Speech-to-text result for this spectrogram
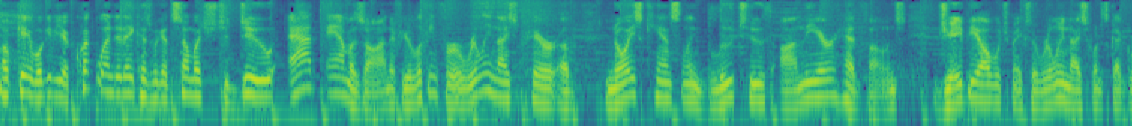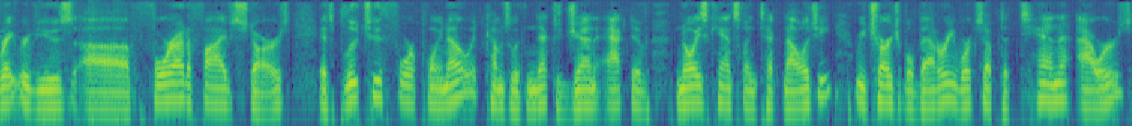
Okay, we'll give you a quick one today because we got so much to do at Amazon. If you're looking for a really nice pair of noise canceling Bluetooth on the air headphones, JBL, which makes a really nice one. It's got great reviews, uh, four out of five stars. It's Bluetooth 4.0. It comes with next gen active noise canceling technology. Rechargeable battery works up to 10 hours.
